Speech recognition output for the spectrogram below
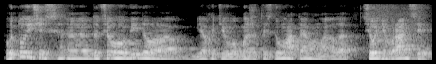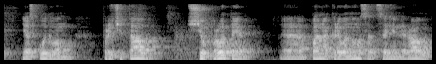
Готуючись е, до цього відео, я хотів обмежитись двома темами, але сьогодні вранці я з подивом прочитав, що проти е, пана Кривоноса, це генерал,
